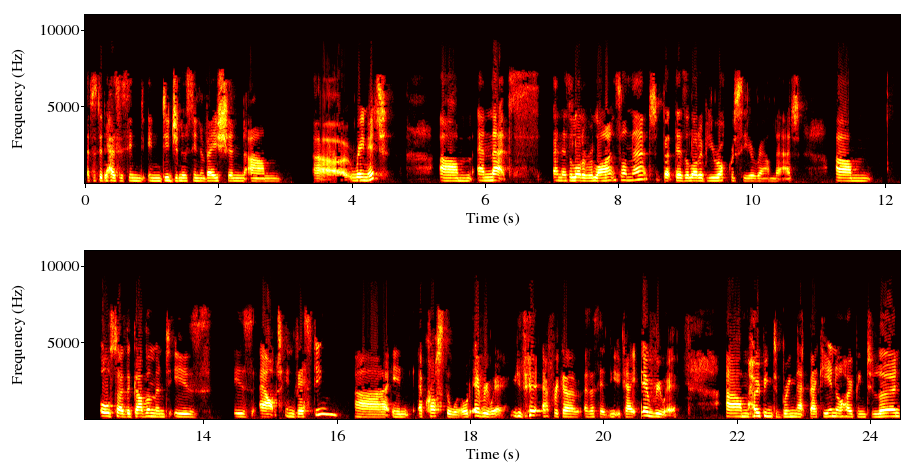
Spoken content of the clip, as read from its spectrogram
as I said, it has this in, indigenous innovation um, uh, remit, um, and that's and there's a lot of reliance on that, but there's a lot of bureaucracy around that. Um, also, the government is is out investing uh, in across the world, everywhere, Africa, as I said, the UK, everywhere. Um, hoping to bring that back in or hoping to learn.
